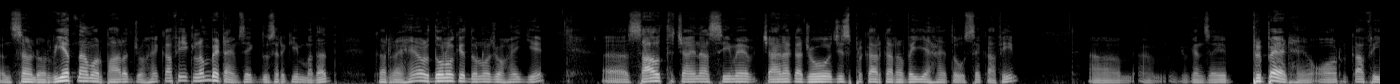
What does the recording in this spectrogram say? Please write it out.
concern और वियतनाम और भारत जो हैं काफ़ी एक लंबे टाइम से एक दूसरे की मदद कर रहे हैं और दोनों के दोनों जो हैं ये साउथ चाइना सी में चाइना का जो जिस प्रकार का रवैया है तो उससे काफ़ी यू कैन से प्रिपेयर्ड हैं और काफ़ी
